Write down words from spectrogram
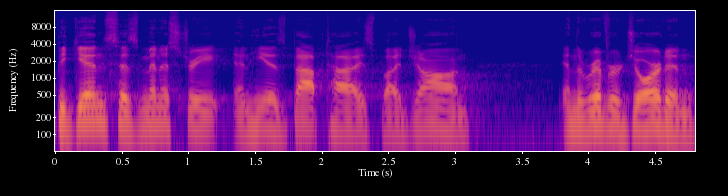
begins his ministry and he is baptized by John in the River Jordan,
